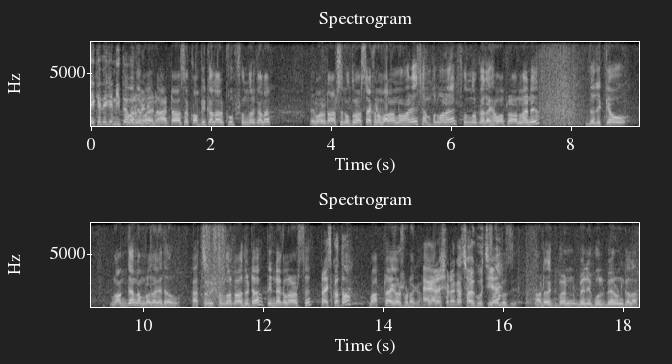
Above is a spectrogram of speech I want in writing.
দেখে দেখে নিতে পারবেন আর একটা আছে কপি কালার খুব সুন্দর কালার এই মালটা আসছে নতুন আসছে এখনও বানানো হয়নি স্যাম্পল বানায়। সুন্দর করে দেখাবো আপনার অনলাইনে যদি কেউ নক দেন আমরা দেবো। আচ্ছা। খুবই সুন্দর কালার দুইটা তিনটা কালার আসছে। প্রাইস কত? মাত্র এগারোশো টাকা। এগারোশো টাকা ছয় কুচি ছয় হ্যাঁ কেজি আর এটা দেখতে পারেন বেলি ফুল মেরুন কালার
